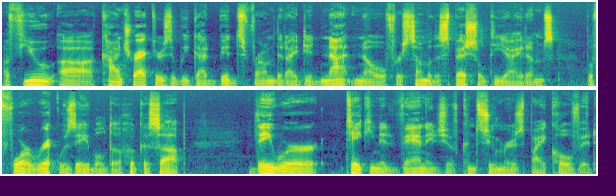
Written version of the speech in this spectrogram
A few uh, contractors that we got bids from that I did not know for some of the specialty items before Rick was able to hook us up, they were taking advantage of consumers by COVID.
